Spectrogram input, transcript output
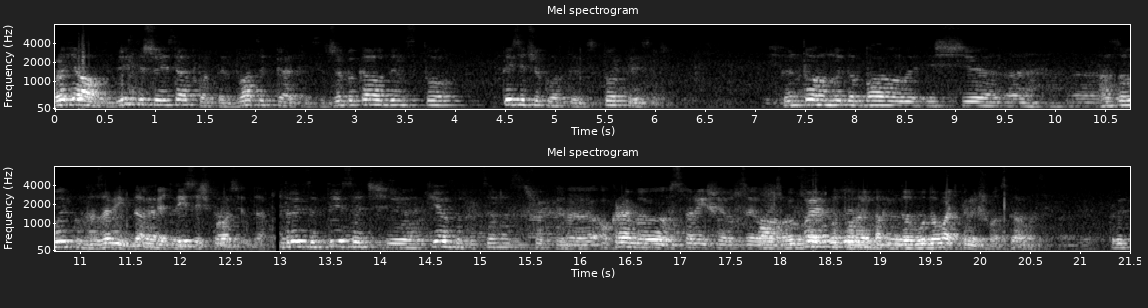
Роялти 260 квартир, 25 тисяч. ЖБК 1 100, 1000 квартир, 100 тисяч. Крім того, ми додали ще е, е, газовик. да, 5 5 тисяч так. просять, да. 30 тисяч е, кедр, це нас що кедр? Е, Окремо старіше оце А, ОСББ, оце яке там е, добудувати кришу осталось. 30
